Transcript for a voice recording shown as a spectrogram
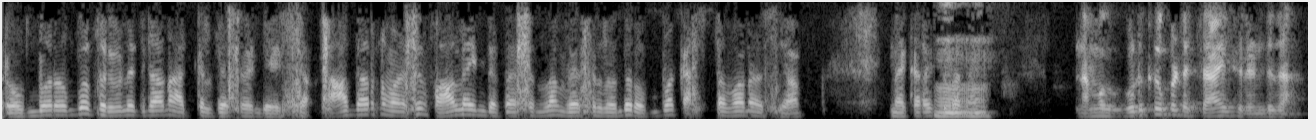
ரொம்ப ரொம்ப ப்ரிவிலேஜான ஆட்கள் பேச வேண்டிய விஷயம். சாதாரண மனுஷன் ஃபாலோயிங் த பேஷன்லாம் பேசுறது வந்து ரொம்ப கஷ்டமான விஷயம். நான் கரெக்ட் தானே. நமக்கு கொடுக்கப்பட்ட சாய்ஸ் ரெண்டு தான்.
